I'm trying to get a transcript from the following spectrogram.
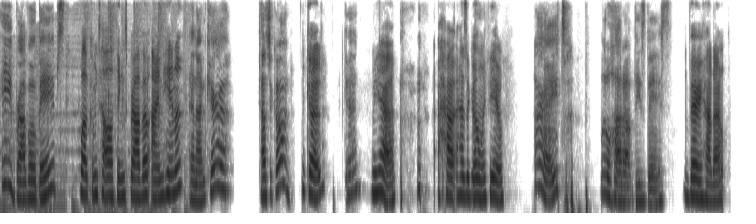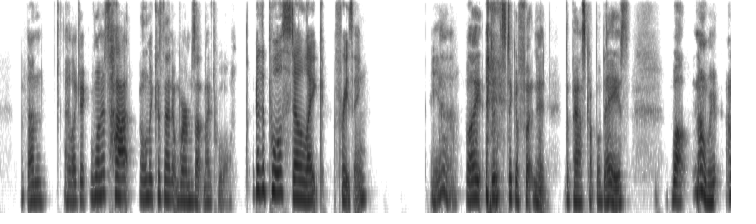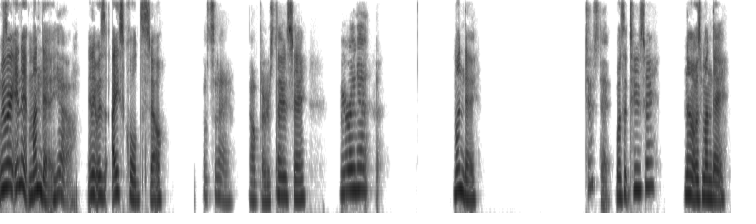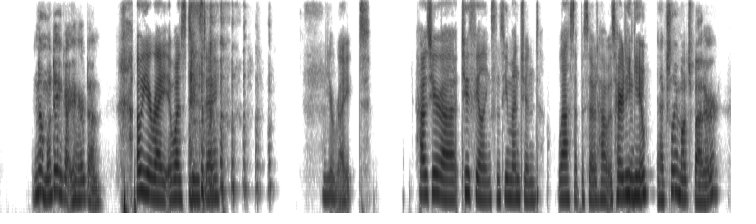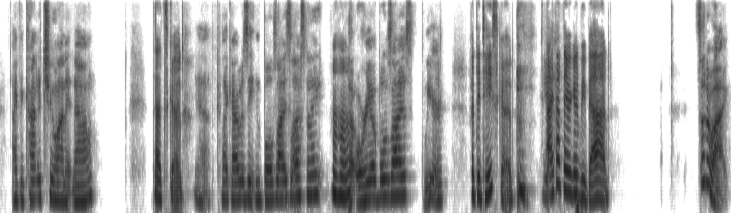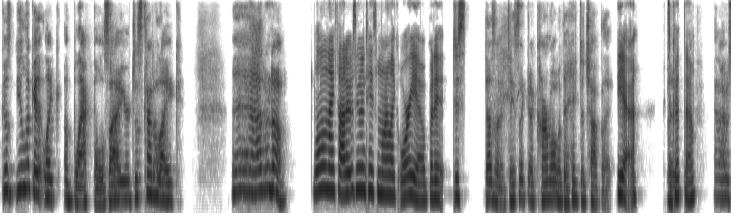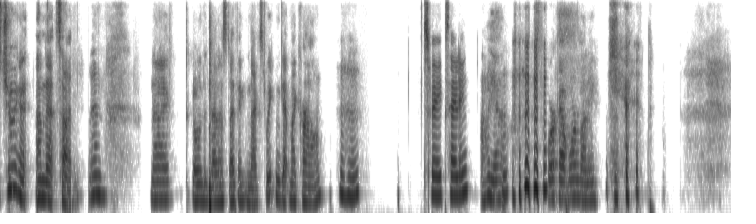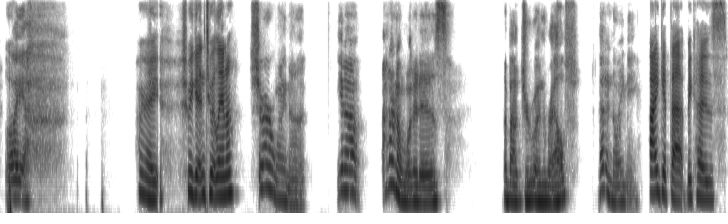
Hey, Bravo babes. Welcome to All Things Bravo. I'm Hannah. And I'm Kara. How's it going? Good. Good. Yeah. How how's it going with you? All right. A little hot out these days. Very hot out. But then I like it when it's hot only because then it warms up my pool. But the pool's still like freezing. Yeah. Well, I did stick a foot in it the past couple days. Well, no, we I We were in it Monday. Yeah. And it was ice cold still. What's today? Oh, Thursday. Thursday. We were in it Monday. Tuesday. Was it Tuesday? No, it was Monday. No, Monday you got your hair done. Oh, you're right. It was Tuesday. you're right. How's your uh, tooth feeling since you mentioned last episode how it was hurting you? Actually, much better. I could kind of chew on it now. That's good. Yeah. Like I was eating bullseyes last night. Uh huh. The Oreo bullseyes. Weird. But they taste good. Yeah. I thought they were going to be bad. So do I. Because you look at like a black bullseye, you're just kind of like, eh, I don't know. Well, and I thought it was going to taste more like Oreo, but it just, Doesn't it? Tastes like a caramel with a hint of chocolate. yeah. It's But- good though. And I was chewing it on that side. And now I have to go to the dentist, I think, next week and get my crown. hmm It's very exciting. Oh, yeah. Work out more money. Yeah. Oh, yeah. All right. Should we get into Atlanta? Sure, why not? You know, I don't know what it is about Drew and Ralph that annoy me. I get that because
